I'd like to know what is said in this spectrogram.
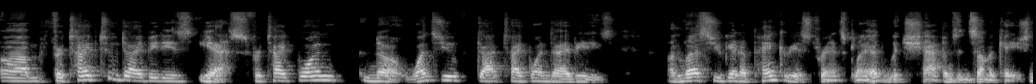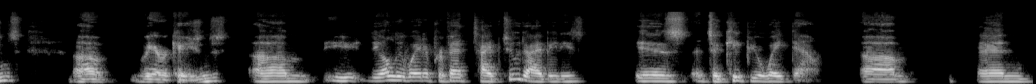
Um, for type 2 diabetes, yes. For type 1, no. Once you've got type 1 diabetes, unless you get a pancreas transplant, which happens in some occasions, uh, rare occasions, um, you, the only way to prevent type 2 diabetes is to keep your weight down um, and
